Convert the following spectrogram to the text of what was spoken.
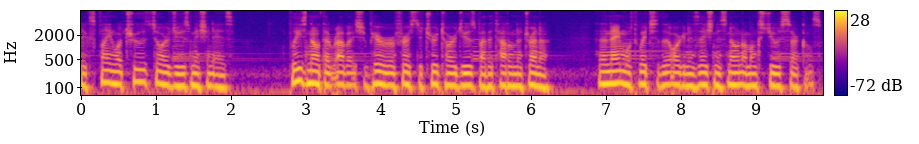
to explain what True Torah Jews' mission is. Please note that Rabbi Shapiro refers to True Torah Jews by the title Natruna, the name with which the organization is known amongst Jewish circles.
